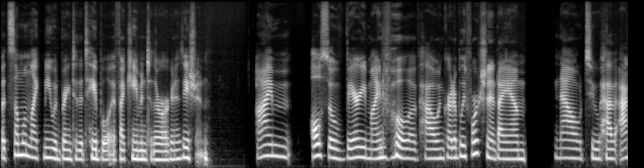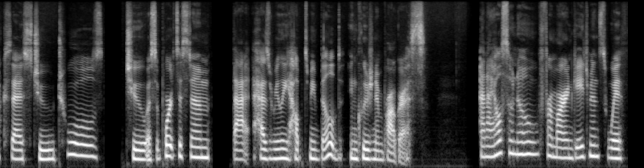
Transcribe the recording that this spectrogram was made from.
but someone like me would bring to the table if I came into their organization. I'm also very mindful of how incredibly fortunate I am now to have access to tools, to a support system that has really helped me build inclusion in progress. And I also know from our engagements with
